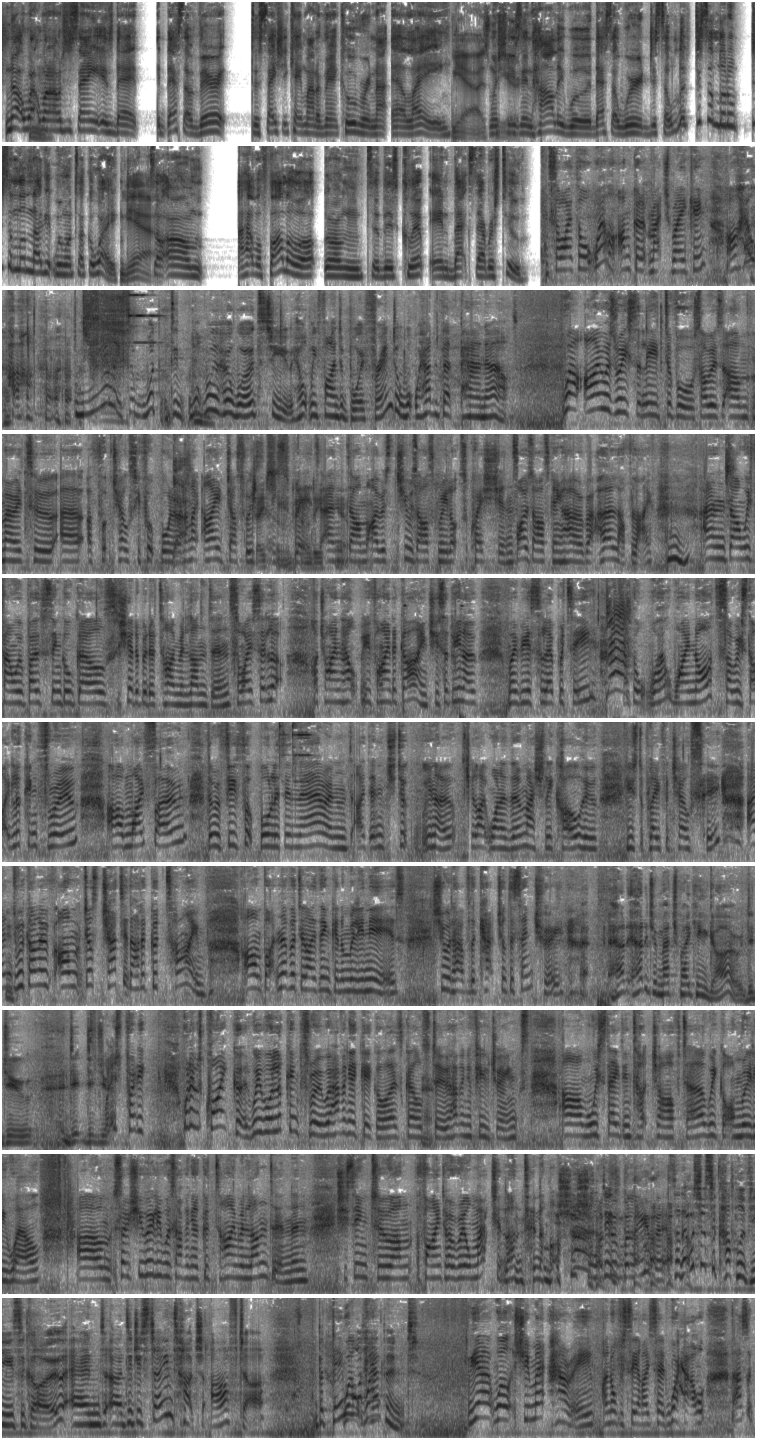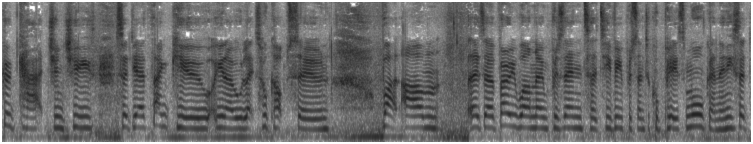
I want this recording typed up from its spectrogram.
No, what, what I was just saying is that that's a very to say she came out of Vancouver and not L.A. Yeah. It's when weird. she's in Hollywood. That's a weird, just a look, just a little, just a little nugget we want to tuck away. Yeah. So, um, I have a follow up um to this clip and Backstabbers too. So I thought, well, I'm good at matchmaking. I'll help her. really? So what did what were her words to you? Help me find a boyfriend, or what, how did that pan out? Well, I was recently divorced. I was um, married to uh, a foot Chelsea footballer, and I, I just recently Jason split. Cundy, and yeah. um, I was, she was asking me lots of questions. I was asking her about her love life, and um, we found we were both single girls. She had a bit of time in London, so I said, "Look, I'll try and help you find a guy." And she said, "You know, maybe a celebrity." I thought, "Well, why not?" So we started looking through um, my phone. There were a few footballers in there, and I and she took, you know, she liked one of them, Ashley Cole, who used to play for Chelsea, and we kind of um, just chatted, had a good time. Um, but never did I think in a million years she would have the catch of the century. How, how did your matchmaking go? Did you did, did you? Well, it's pretty. Well, it was quite good. We were looking through. We were having a giggle, as girls Yeah. do, having a few drinks. Um, we stayed in touch after. We got on really well. Um, so she really was having a good time in London, and she seemed to um, find her real match in London. She sure I did. couldn't believe it. So that was just a couple of years ago, and uh, did you stay in touch after? But then Well, what when- happened? Yeah, well, she met Harry, and obviously I said, "Wow, that's a good catch," and she said, "Yeah, thank you. You know, let's hook up soon." But um, there's a very well-known presenter, TV presenter called Piers Morgan, and he said,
